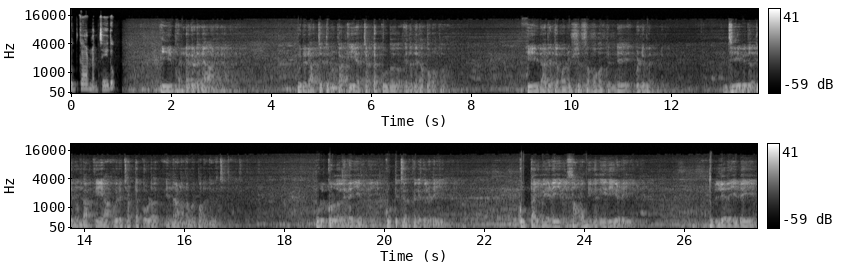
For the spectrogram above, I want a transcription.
ഉദ്ഘാടനം ചെയ്തു. ഈ ഭരണഘടന ഒരു രാജ്യത്തിനുണ്ടാക്കിയ ചട്ടക്കൂട് എന്നതിനപ്പുറത്ത് ഈ രാജ്യത്തെ മനുഷ്യ സമൂഹത്തിന്റെ മുഴുവൻ ജീവിതത്തിനുണ്ടാക്കിയ ഒരു ചട്ടക്കൂട് എന്നാണ് നമ്മൾ പറഞ്ഞു വെച്ചത്. ഉൾക്കൊള്ളലിന്റെയും കൂട്ടിച്ചേർക്കലുകളുടെയും കൂട്ടായ്മയുടെയും സാമൂഹിക നീതിയുടെയും തുല്യതയുടെയും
